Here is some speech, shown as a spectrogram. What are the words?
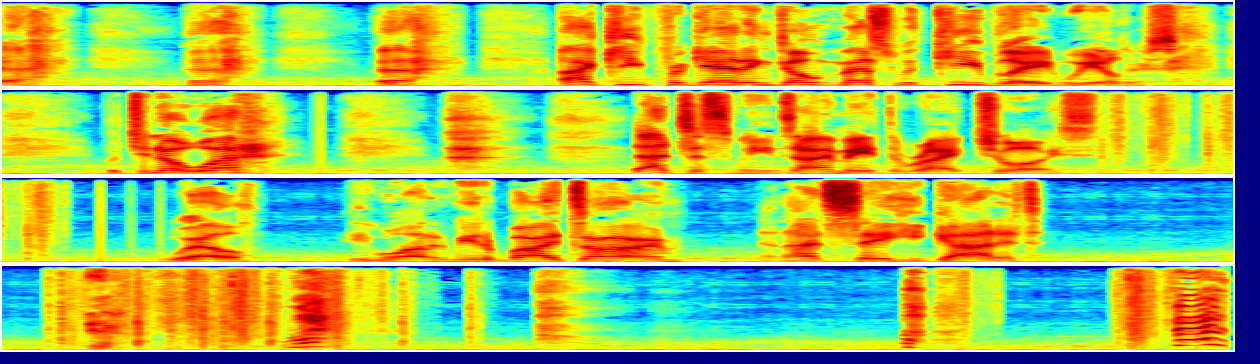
yeah, yeah, yeah. I keep forgetting don't mess with Keyblade wielders. But you know what? That just means I made the right choice. Well, he wanted me to buy time, and I'd say he got it. What? Ven!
